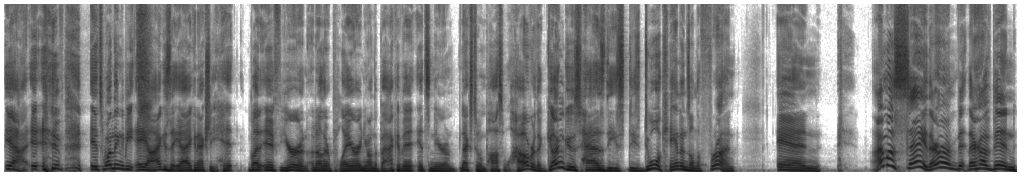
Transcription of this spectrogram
Yeah, if it's one thing to be AI because the AI can actually hit, but if you're an, another player and you're on the back of it, it's near next to impossible. However, the Gun Goose has these these dual cannons on the front, and I must say there are there have been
